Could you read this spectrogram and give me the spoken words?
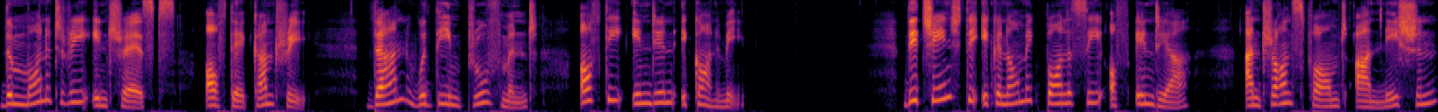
the monetary interests of their country than with the improvement of the Indian economy. They changed the economic policy of India and transformed our nation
